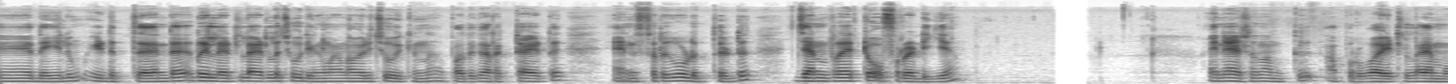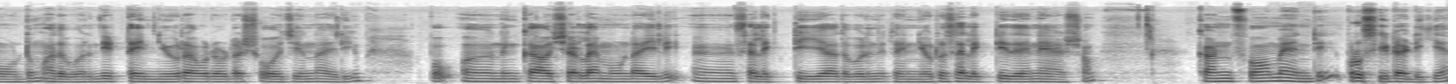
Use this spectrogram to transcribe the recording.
ഏതെങ്കിലും എടുത്തതിന്റെ റിലേറ്റഡ് ആയിട്ടുള്ള ചോദ്യങ്ങളാണ് അവർ ചോദിക്കുന്നത്. അപ്പോൾ അത് കറക്റ്റായിട്ട് ആൻസർ കൊടുത്തിട്ട് ജനറേറ്റ് ഓഫർ അടിക്കുക. അതിനുശേഷം നമുക്ക് അപ്രൂവ് ആയിട്ടുള്ള എമൗണ്ടും അതുപോലെ തന്നെ ടെന്യൂർ അവരോട് ഷോ ചെയ്യുന്നതായിരിക്കും. അപ്പോൾ നിങ്ങൾക്ക് ആവശ്യമുള്ള എമൗണ്ട് അതിൽ സെലക്ട് ചെയ്യുക അതുപോലെ തന്നെ ടെന്യൂർ സെലക്ട് ചെയ്തതിന് ശേഷം കൺഫേം ആൻഡ് പ്രൊസീഡ് അടിക്കുക.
